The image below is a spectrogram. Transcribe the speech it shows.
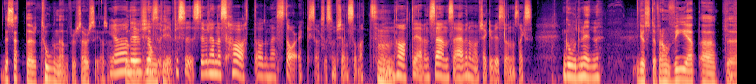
det sätter tonen för Cersei alltså, Ja, under det känns, lång tid. precis. Det är väl hennes hat av de här Starks också som känns som att hon Mm. hatar ju även Sansa även om man försöker visa någon slags god min. Just det, för hon vet att eh,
